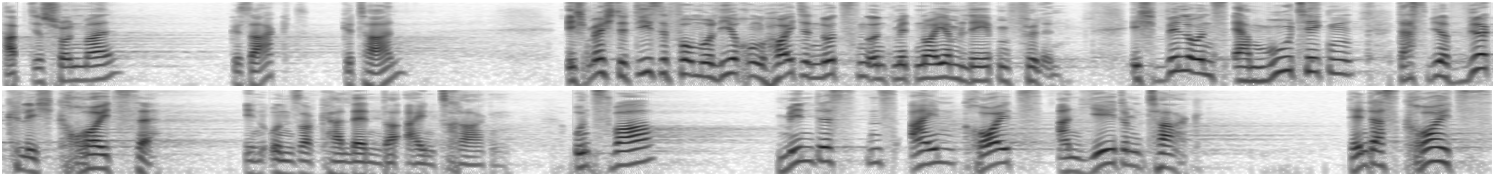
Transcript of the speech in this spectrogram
Habt ihr es schon mal gesagt, getan? Ich möchte diese Formulierung heute nutzen und mit neuem Leben füllen. Ich will uns ermutigen, dass wir wirklich Kreuze in unser Kalender eintragen. Und zwar mindestens ein Kreuz an jedem Tag. Denn das Kreuz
